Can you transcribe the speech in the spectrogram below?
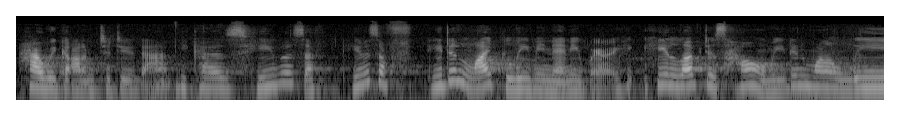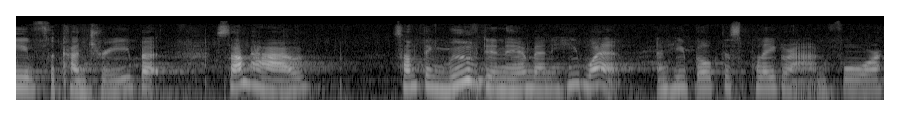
how we got him to do that because he was a, he was a, he didn't like leaving anywhere. He, he loved his home. He didn't want to leave the country, but somehow something moved in him and he went and he built this playground for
